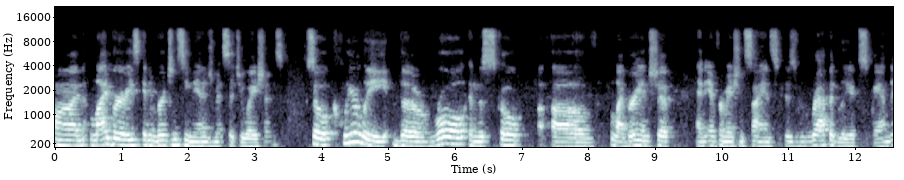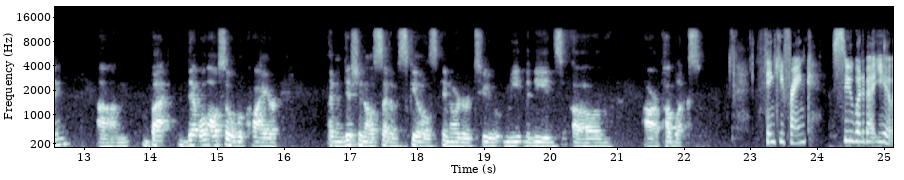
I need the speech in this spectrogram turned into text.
on libraries in emergency management situations. So clearly the role and the scope of librarianship and information science is rapidly expanding, um, but that will also require an additional set of skills in order to meet the needs of our publics. Thank you, Frank. Sue, what about you?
